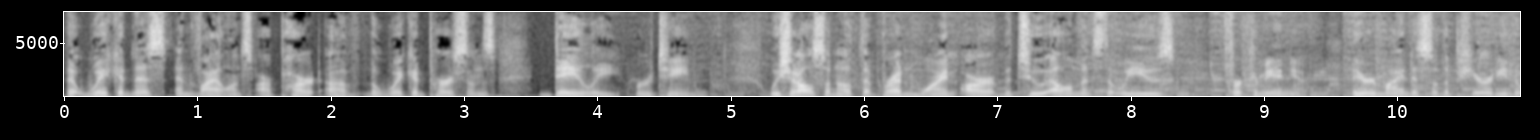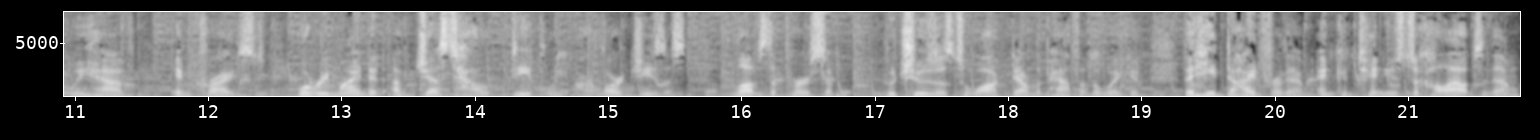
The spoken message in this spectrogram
that wickedness and violence are part of the wicked person's daily routine. We should also note that bread and wine are the two elements that we use for communion. They remind us of the purity that we have in Christ. We're reminded of just how deeply our Lord Jesus loves the person who chooses to walk down the path of the wicked, that he died for them and continues to call out to them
